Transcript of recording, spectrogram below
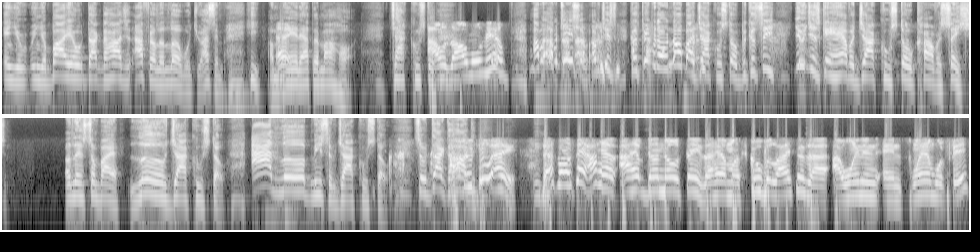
in your in your bio, Dr. Hodges, I fell in love with you. I said, he a man hey. after my heart. Jacques Cousteau. I was almost him. I'm, I'm gonna tell you something. I'm just because people don't know about Jacques Cousteau. Because see, you just can't have a Jacques Cousteau conversation unless somebody loves Jacques Cousteau. I love me some Jacques Cousteau. So, Doctor I do too. Hey, mm-hmm. that's what I'm saying. I have I have done those things. I have my scuba license. I, I went in and swam with fish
